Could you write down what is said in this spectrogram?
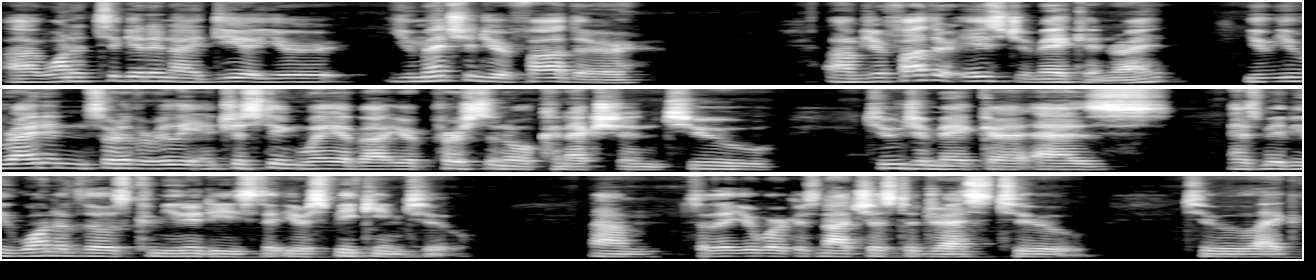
I wanted to get an idea. You mentioned your father. Um, your father is Jamaican, right? You, you write in sort of a really interesting way about your personal connection to to Jamaica as as maybe one of those communities that you're speaking to, um, so that your work is not just addressed to to like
